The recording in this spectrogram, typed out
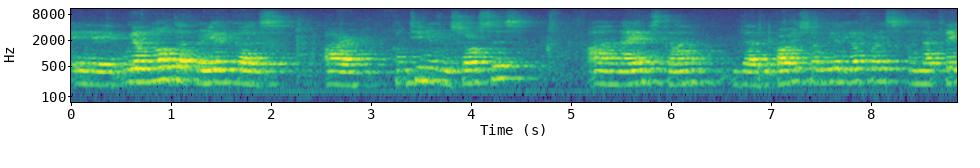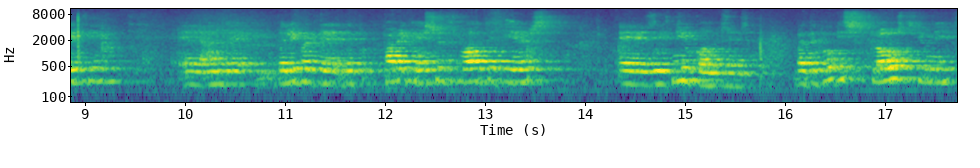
Uh, we all know that periodicals are continuous resources, and I understand that the publisher really offers an updating uh, and deliver the, the publication throughout the years uh, with new content. But the book is closed unit,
